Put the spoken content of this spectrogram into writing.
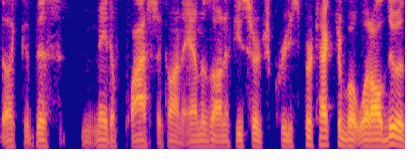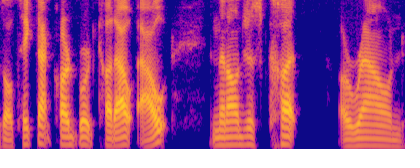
like this made of plastic on Amazon if you search crease protector. But what I'll do is I'll take that cardboard cutout out, and then I'll just cut around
